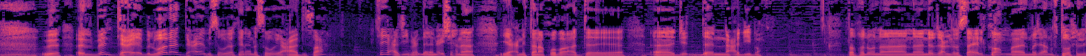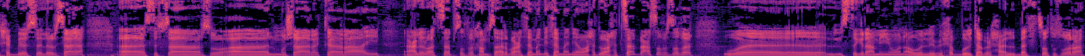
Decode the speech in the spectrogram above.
البنت عيب الولد عيب يسوي لكن أنا أسويه عادي صح؟ شيء عجيب عندنا نعيش إحنا يعني تناقضات آه، آه، جدا عجيبة. طب خلونا نرجع لرسائلكم. المجال مفتوح اللي يحب يرسل رسالة. آه، استفسار سؤال مشاركة رأي على الواتساب صفر خمسة أربعة ثمانية, ثمانية واحد, واحد سبعة صفر صفر. والإنستغراميون أو اللي بيحبوا يتابعوا البث صوت وصورة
